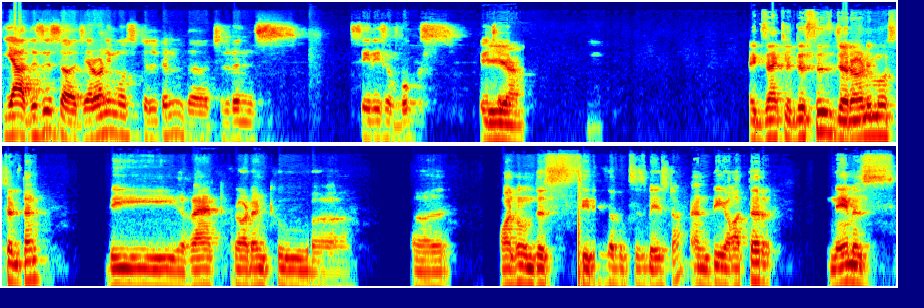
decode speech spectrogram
Yeah, this is uh, Geronimo Stilton, the children's series of books. Yeah. Exactly. This is Geronimo Stilton, the rat rodent who, uh, uh, on whom this series of books is based on, and the author name is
